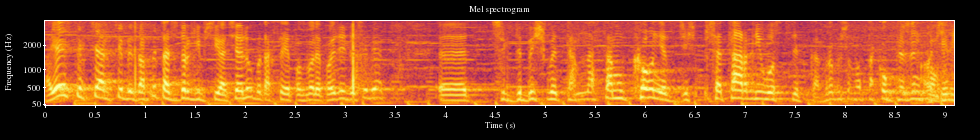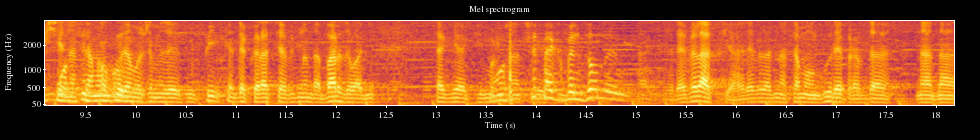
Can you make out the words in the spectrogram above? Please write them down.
A ja jeszcze chciałem Ciebie zapytać, drogi przyjacielu, bo tak sobie pozwolę powiedzieć do Ciebie, czy gdybyśmy tam na sam koniec gdzieś przetarli łoscypka, zrobisz to taką perzynką Oczywiście na samą górę możemy, piękna dekoracja, wygląda bardzo ładnie. Tak jak można... Łoscypek wędzony, Tak, rewelacja, rewelacja na samą górę, prawda, na, na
